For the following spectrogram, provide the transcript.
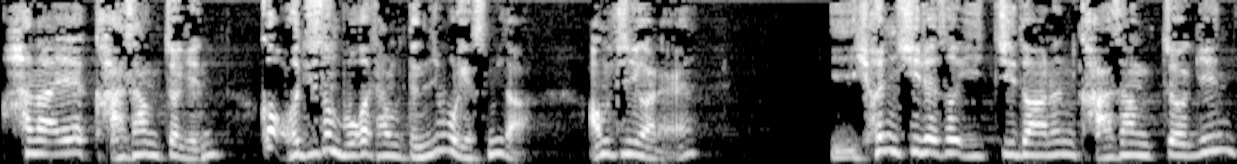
하나의 가상적인 그 어디서 뭐가 잘못됐는지 모르겠습니다. 아무튼 간에 이 현실에서 있지도 않은 가상적인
